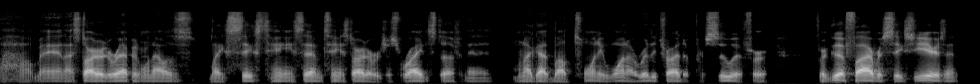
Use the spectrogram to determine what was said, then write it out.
Oh man, I started rapping when I was like 16, 17, started just writing stuff. And then when I got about 21, I really tried to pursue it for for a good five or six years. And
